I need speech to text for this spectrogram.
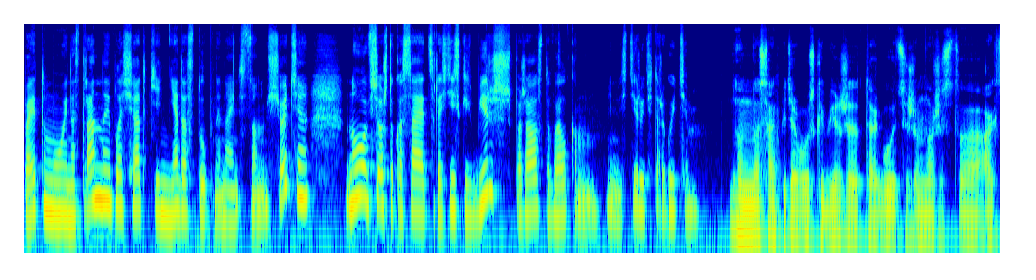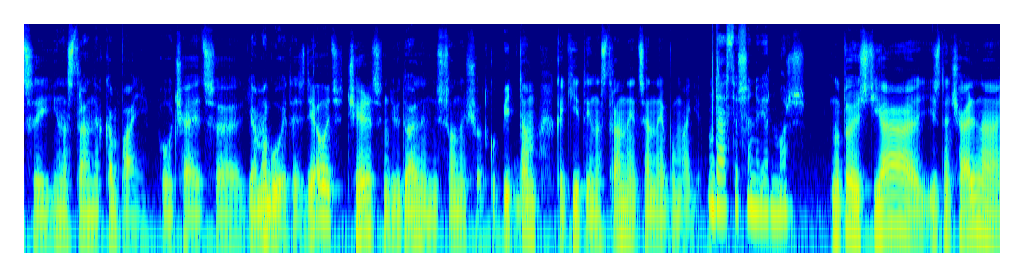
Поэтому иностранные площадки недоступны на инвестиционном счете. Но все, что касается российских бирж, пожалуйста, welcome, инвестируйте, торгуйте. Ну, на Санкт-Петербургской бирже торгуется же множество акций иностранных компаний. Получается, я могу это сделать через индивидуальный инвестиционный счет, купить там какие-то иностранные ценные бумаги. Да, совершенно верно, можешь. Ну, то есть я изначально,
